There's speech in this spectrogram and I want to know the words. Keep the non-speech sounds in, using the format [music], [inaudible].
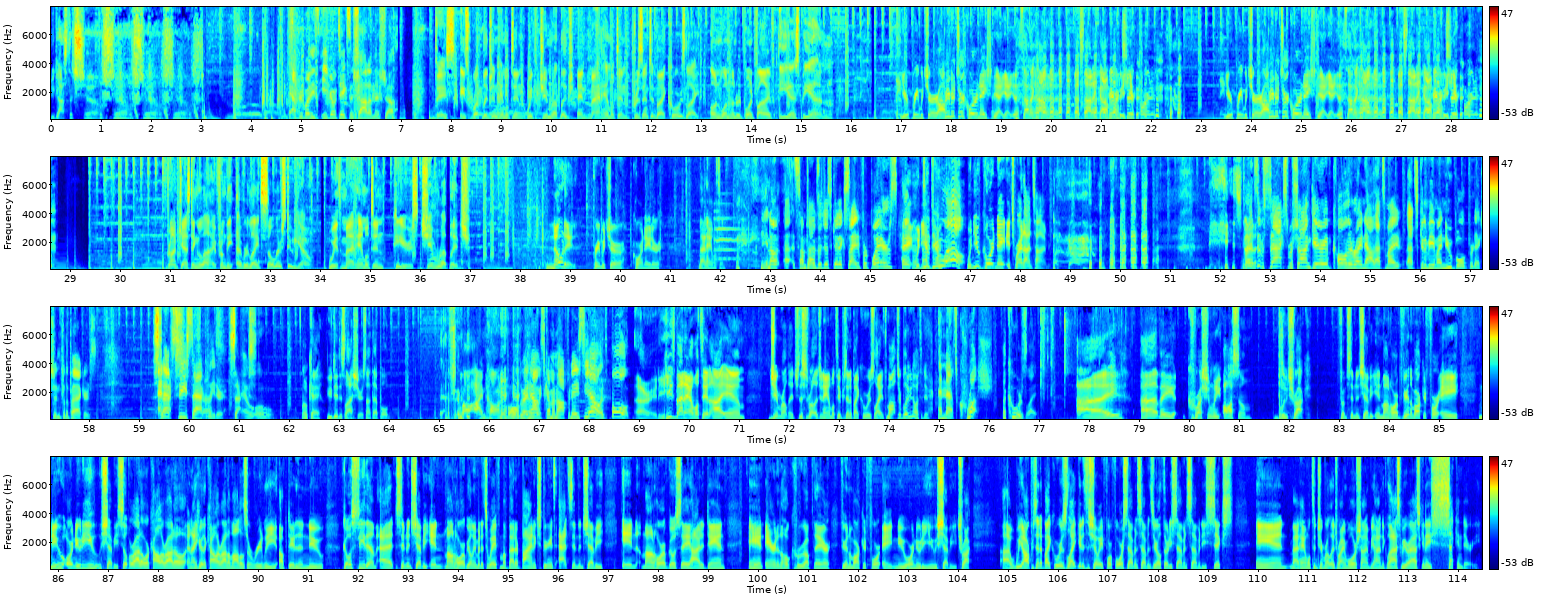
You got to chill, chill, chill, chill. Everybody's ego takes a shot on this show. This is Rutledge and Hamilton with Jim Rutledge and Matt Hamilton, presented by Coors Light on 100.5 ESPN. You're premature. off- Premature coronation. Yeah, yeah, that's not uncommon. that's not uncommon. for you. You're premature. off- Premature coronation. Yeah, yeah, that's not uncommon. that's not uncommon. for you. Broadcasting live from the Everlight Solar Studio. With Matt Hamilton, here's Jim Rutledge. Noted premature coronator, Matt Hamilton. [laughs] You know, uh, sometimes I just get excited for players. Hey, when you do well. [laughs] when you coordinate, it's right on time. [laughs] He's Prince been- of Sacks, Rashan Gary. I'm calling it right now. That's my. That's going to be my new bold prediction for the Packers. Sacks. NFC sack leader. Sacks. Oh, oh, Okay, you did this last year. It's not that bold. [laughs] well, I'm calling it bold right now. He's coming off an ACL. It's bold. Alrighty. He's Matt Hamilton. I am Jim Rutledge. This is Rutledge and Hamilton presented by Coors Light. If the Mountains are blue, you know what to do. And that's Crush, a Coors Light. I have a crushingly awesome blue truck from Simon Chevy in Mount Horeb. If you're in the market for a new or new to you Chevy Silverado or Colorado, and I hear the Colorado models are really updated and new, go see them at Simon Chevy in Mount Horeb. You're only minutes away from a better buying experience at Simon Chevy in Mount Horeb. Go say hi to Dan and Aaron and the whole crew up there if you're in the market for a new or new to you Chevy truck. Uh, we are presented by Coors Light. Get us the show 844 770 3776. And Matt Hamilton, Jim Rutledge, Ryan Wollersheim behind the glass. We are asking a secondary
